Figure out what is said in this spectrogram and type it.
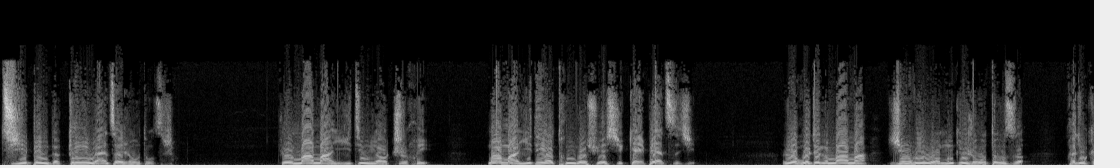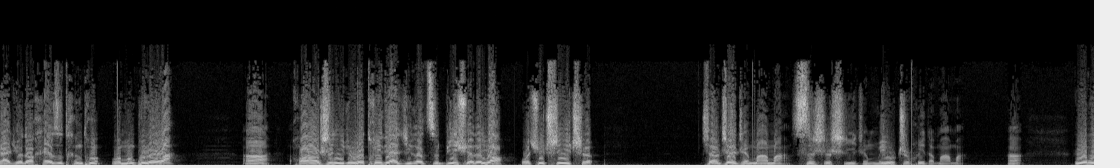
疾病的根源在揉肚子上。就是妈妈一定要智慧，妈妈一定要通过学习改变自己。如果这个妈妈因为我们给揉肚子，她就感觉到孩子疼痛，我们不揉了，啊。黄老师，你给我推荐几个止鼻血的药，我去吃一吃。像这种妈妈，事实是一种没有智慧的妈妈，啊！如果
